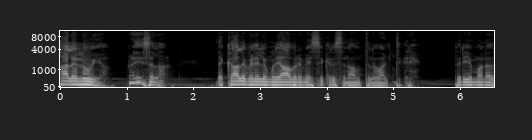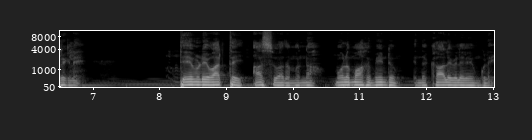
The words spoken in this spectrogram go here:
ஹலலூயா பிரைசலான் இந்த கால வேளையில் உங்களை யாவரும் இயேசு கிறிஸ்து நாமத்தில் வாழ்த்துகிறேன். பிரியமானவர்களே தேவனுடைய வார்த்தை ஆசுவாதம் அண்ணா மூலமாக மீண்டும் இந்த கால வேளையிலே உங்களை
